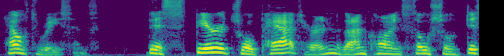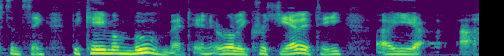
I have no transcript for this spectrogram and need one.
health reasons. This spiritual pattern that I'm calling social distancing became a movement in early Christianity, a, a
